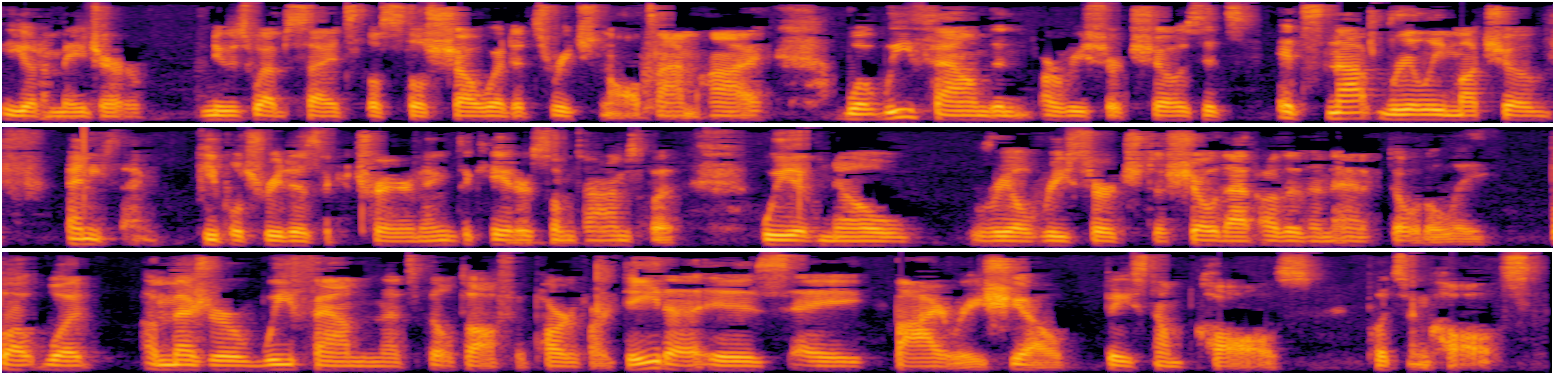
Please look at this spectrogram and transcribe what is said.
you go to major news websites they'll still show it. It's reached an all-time high. What we found in our research shows it's it's not really much of anything. People treat it as a trading indicator sometimes but we have no real research to show that other than anecdotally. But what a measure we found and that's built off a part of our data is a buy ratio based on calls puts and calls.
